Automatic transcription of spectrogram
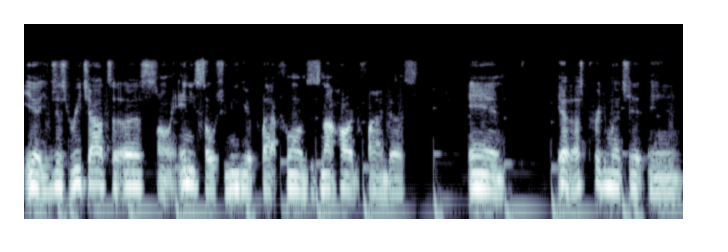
yeah, you just reach out to us on any social media platforms. It's not hard to find us. And yeah, that's pretty much it. And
